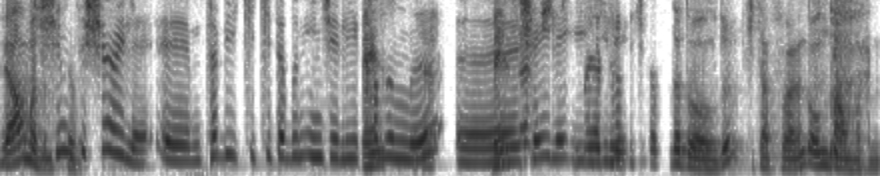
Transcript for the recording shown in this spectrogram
Ve almadım Şimdi kitabı. şöyle, e, tabii ki kitabın inceliği, Benzer, kalınlığı e, şeyle ilgili. bir kitabında da oldu. Kitap fuarında onu da almadım.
